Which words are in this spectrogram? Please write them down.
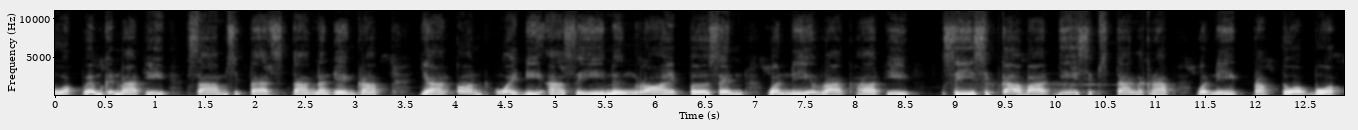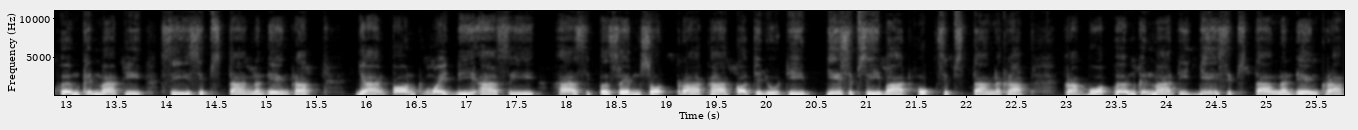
บวกเพิ่มขึ้นมาที่ 38 สตางค์นั่นเองครับยางก้อนถ้วย DRC 100%วันนี้ราคาที่ 49 บาท 20 สตางค์นะครับ วันนี้ปรับตัวบวกเพิ่มขึ้นมาที่ 40 สตางค์นั่นเองครับยางก้อนถ้วย DRC 50%สดราคาก็จะอยู่ที่ 24 บาท 60 สตางค์นะครับ ปรับบวกเพิ่มขึ้นมาที่ 20 สตางค์นั่นเองครับ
